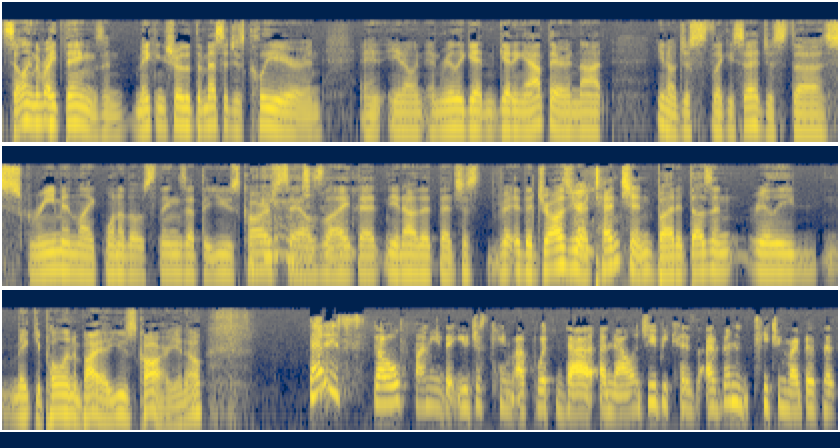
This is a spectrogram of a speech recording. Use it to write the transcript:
selling the right things and making sure that the message is clear and and you know and, and really getting getting out there and not you know, just like you said, just uh, screaming like one of those things at the used car sales light that you know that that just that draws your attention, but it doesn't really make you pull in and buy a used car. You know. That is so funny that you just came up with that analogy because I've been teaching my business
